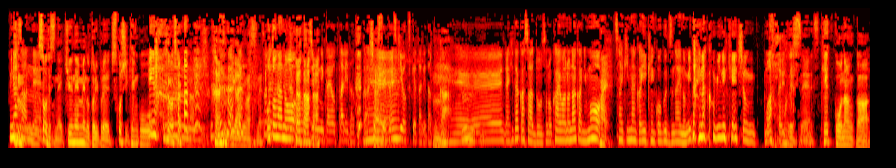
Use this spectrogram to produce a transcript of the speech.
皆さんで。そうですね。9年目のトリプル A、少し健康 オタクな感じがありますね。大人の。ジムに通ったりだとか、ね食生活気をつけたりだとか。うんへーじゃあ日高さんのその会話の中にも、はい最近なんかいい健康グッズないの？みたいなコミュニケーションもあったりとそうですねかするんです。結構なんか、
